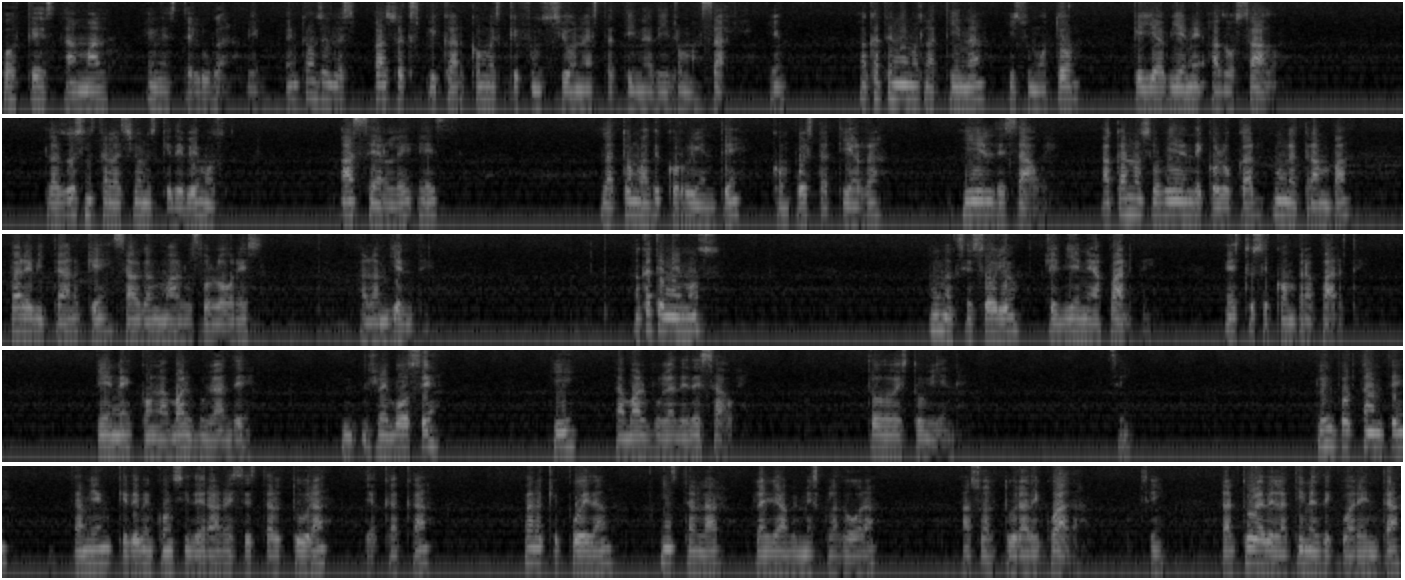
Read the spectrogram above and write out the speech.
porque está mal en este lugar. Bien, entonces les paso a explicar cómo es que funciona esta tina de hidromasaje. Bien, acá tenemos la tina y su motor que ya viene adosado. Las dos instalaciones que debemos hacerle es la toma de corriente compuesta tierra y el desagüe. Acá no se olviden de colocar una trampa para evitar que salgan malos olores al ambiente. Acá tenemos un accesorio que viene aparte. Esto se compra aparte. Viene con la válvula de rebose y la válvula de desagüe. Todo esto viene. ¿Sí? Lo importante también que deben considerar es esta altura de acá acá para que puedan instalar la llave mezcladora a su altura adecuada ¿sí? la altura de la tina es de 40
